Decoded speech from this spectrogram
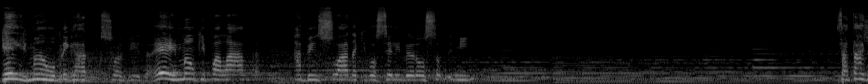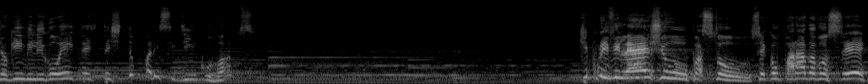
Ei, irmão, obrigado por sua vida. Ei, irmão, que palavra abençoada que você liberou sobre mim. Essa tarde alguém me ligou, ei, está tão parecidinho com o Robson. Que privilégio, pastor, ser comparado a você,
